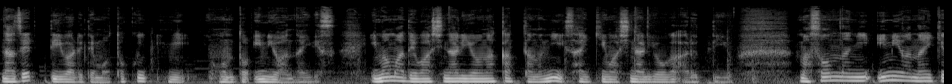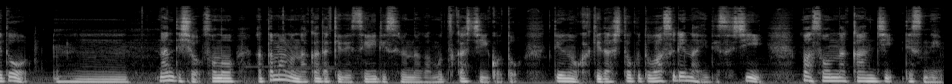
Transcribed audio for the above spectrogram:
なぜって言われても特に本当意味はないです。今まではシナリオなかったのに最近はシナリオがあるっていう。まあそんなに意味はないけど、うーん、なんでしょう、その頭の中だけで整理するのが難しいことっていうのを書き出しとくと忘れないですし、まあそんな感じですね。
